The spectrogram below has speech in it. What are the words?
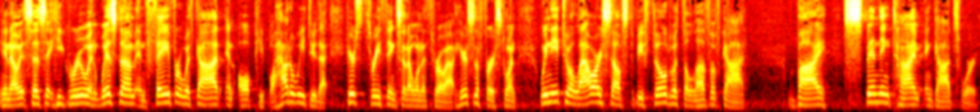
You know, it says that he grew in wisdom and favor with God and all people. How do we do that? Here's three things that I want to throw out. Here's the first one we need to allow ourselves to be filled with the love of God by spending time in God's Word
